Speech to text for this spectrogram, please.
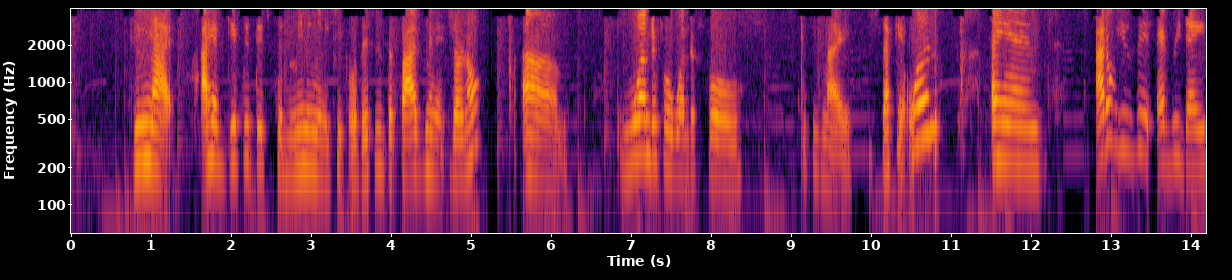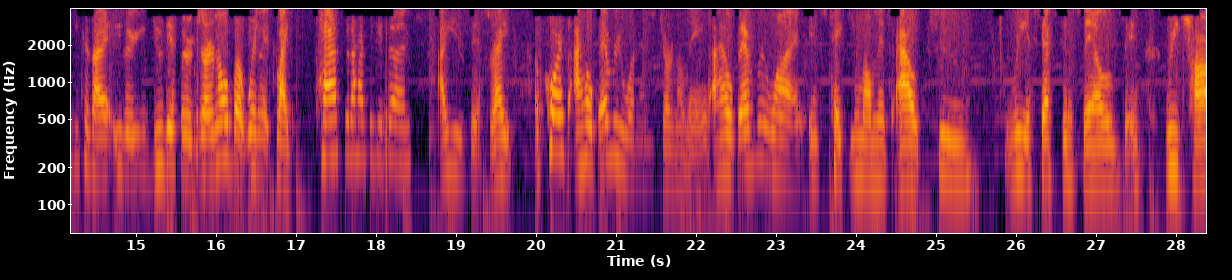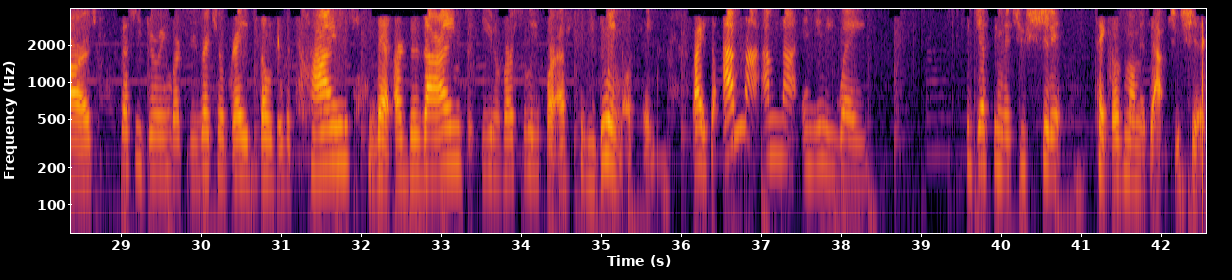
do not, I have gifted this to many, many people. This is the five minute journal. Um, wonderful, wonderful. This is my second one. And I don't use it every day because I either do this or journal, but when it's like tasks that I have to get done, I use this, right? Of course, I hope everyone is journaling. I hope everyone is taking moments out to reassess themselves and recharge, especially during Mercury retrograde. Those are the times that are designed universally for us to be doing those things. Right? So I'm not I'm not in any way suggesting that you shouldn't take those moments out. You should.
